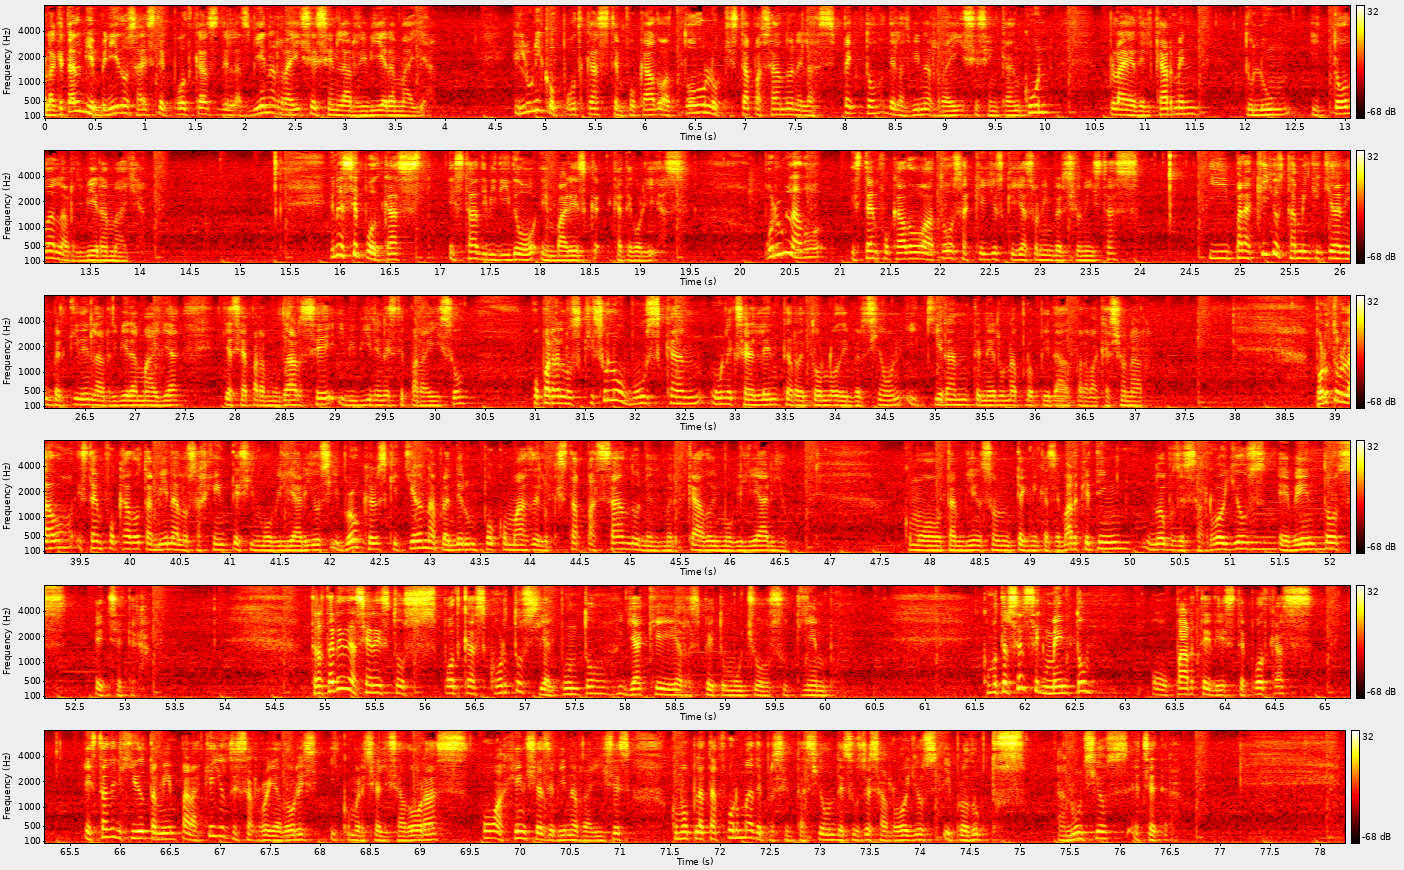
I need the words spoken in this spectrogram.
Hola, ¿qué tal? Bienvenidos a este podcast de las bienes raíces en la Riviera Maya. El único podcast enfocado a todo lo que está pasando en el aspecto de las bienes raíces en Cancún, Playa del Carmen, Tulum y toda la Riviera Maya. En este podcast está dividido en varias categorías. Por un lado, está enfocado a todos aquellos que ya son inversionistas, y para aquellos también que quieran invertir en la Riviera Maya, ya sea para mudarse y vivir en este paraíso, o para los que solo buscan un excelente retorno de inversión y quieran tener una propiedad para vacacionar. Por otro lado, está enfocado también a los agentes inmobiliarios y brokers que quieran aprender un poco más de lo que está pasando en el mercado inmobiliario, como también son técnicas de marketing, nuevos desarrollos, eventos, etc. Trataré de hacer estos podcasts cortos y al punto, ya que respeto mucho su tiempo. Como tercer segmento o parte de este podcast, está dirigido también para aquellos desarrolladores y comercializadoras o agencias de bienes raíces como plataforma de presentación de sus desarrollos y productos, anuncios, etc.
